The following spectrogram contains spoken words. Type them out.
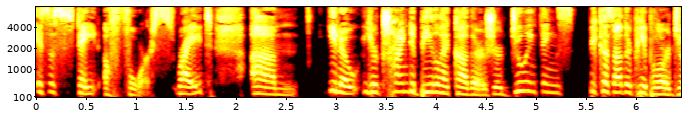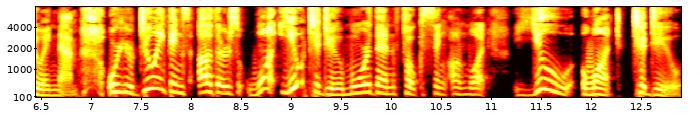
is a state of force, right? Um, you know, you're trying to be like others. You're doing things because other people are doing them, or you're doing things others want you to do more than focusing on what you want to do.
